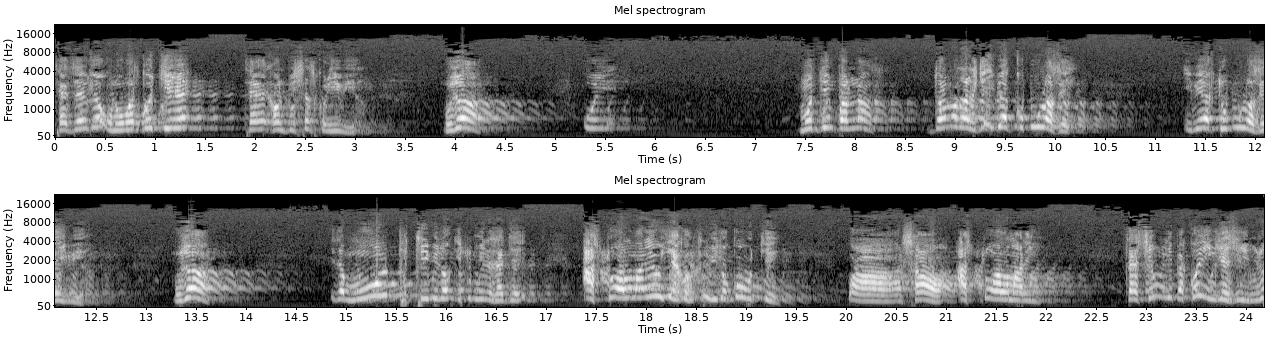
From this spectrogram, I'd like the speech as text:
সেটাকে অনুবাদ করছে সে এখন বিশ্বাস করি বিয়া। বুঝ? ওই মধ্যম পান্নাস জন্মদা লিখে ইবে কবুল আছে। ইবে একটু ভুল আছে এই বিয়া বুঝ এটা মূল পৃথিবীর কিছু মিলে থাকে আস্তু আলমারিও যে এখন পৃথিবীর করছে সাও আস্তু আলমারি। তা সে বেক ইংরেজি বুঝ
